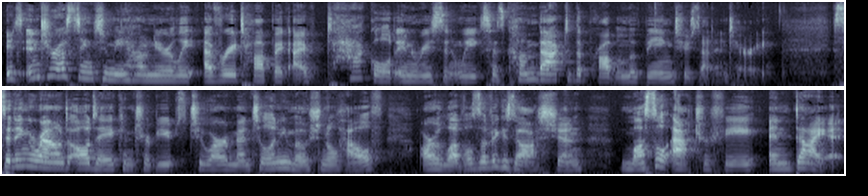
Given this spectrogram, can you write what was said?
It's interesting to me how nearly every topic I've tackled in recent weeks has come back to the problem of being too sedentary. Sitting around all day contributes to our mental and emotional health, our levels of exhaustion, muscle atrophy, and diet.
